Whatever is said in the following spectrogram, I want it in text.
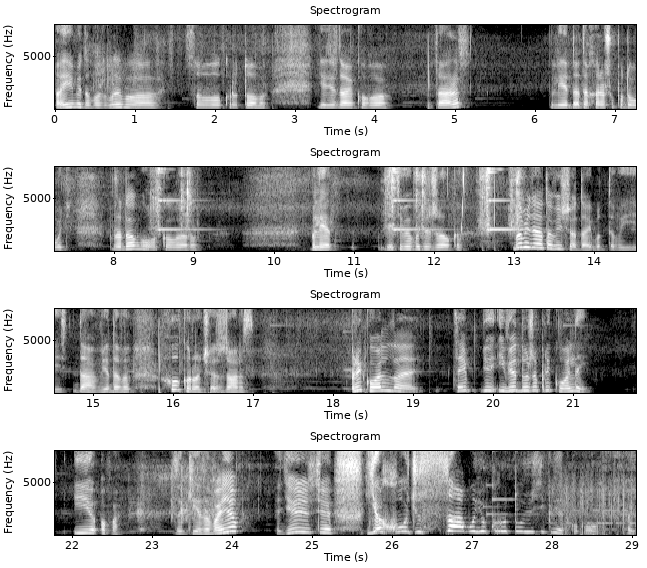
А іменно, можливо, самого крутого. Я не знаю кого. Зараз. Блин, надо хорошо подумать. Продам Оркалеру. Блин, мне тебя будет жалко. Ну, у меня там еще даймонтовый есть. Да, він наверху, короче, зараз. Прикольно. Цей івент дуже прикольний. І опа. Закидываем. Надеюсь, я хочу самую крутую секретку. О, ай.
